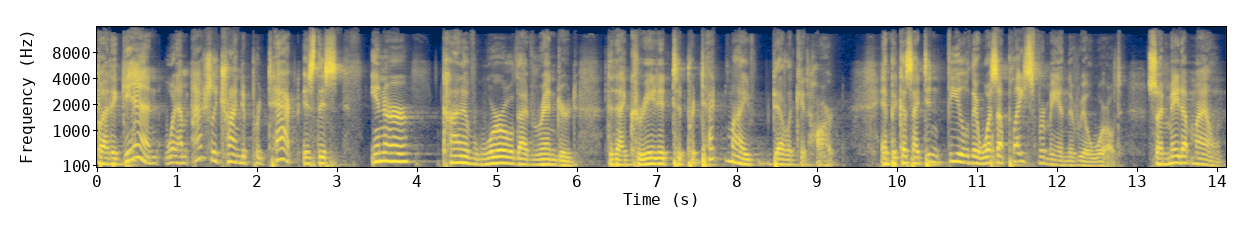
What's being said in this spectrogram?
But again, what I'm actually trying to protect is this inner kind of world I've rendered that I created to protect my delicate heart. And because I didn't feel there was a place for me in the real world. So I made up my own.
